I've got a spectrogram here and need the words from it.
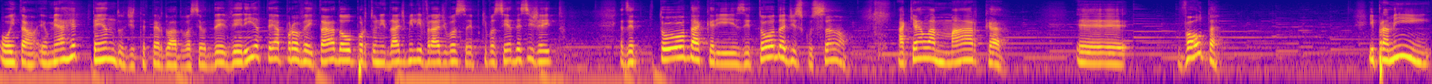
Ou então, eu me arrependo de ter perdoado você. Eu deveria ter aproveitado a oportunidade de me livrar de você, porque você é desse jeito. Quer dizer, toda crise, toda discussão, aquela marca é, volta. E para mim,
